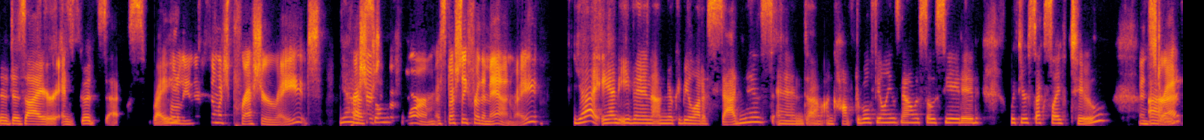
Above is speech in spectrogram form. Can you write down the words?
the desire and good sex, right? Totally. And there's so much pressure, right? Yeah. Pressure so, to perform, especially for the man, right? Yeah, and even um, there could be a lot of sadness and um, uncomfortable feelings now associated with your sex life too. And um, stress. Um,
